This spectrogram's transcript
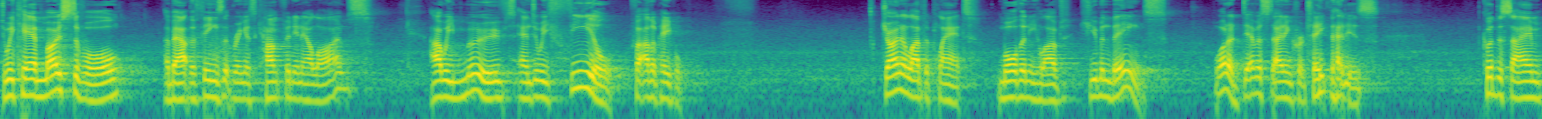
Do we care most of all about the things that bring us comfort in our lives? Are we moved and do we feel for other people? Jonah loved a plant more than he loved human beings. What a devastating critique that is. Could the same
